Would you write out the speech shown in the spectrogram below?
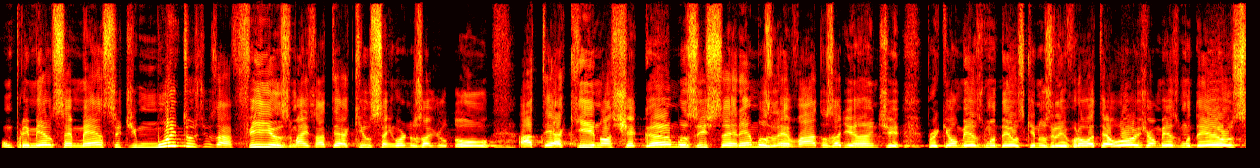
Um primeiro semestre de muitos desafios, mas até aqui o Senhor nos ajudou, até aqui nós chegamos e seremos levados adiante, porque é o mesmo Deus que nos livrou até hoje é o mesmo Deus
